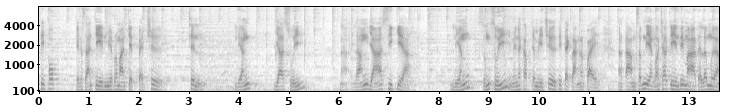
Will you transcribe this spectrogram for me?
ที่พบเอกสารจีนมีประมาณ 7-8 ชื่อ ช่นเหลียงยาสุยนะหลังยาซีเกียเหลียงสงสุยนไหมนะครับจะมีชื่อที่แตกต่างกันไปนะตามสำเนียงของชาวจีนที่มาแต่ละเมือง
